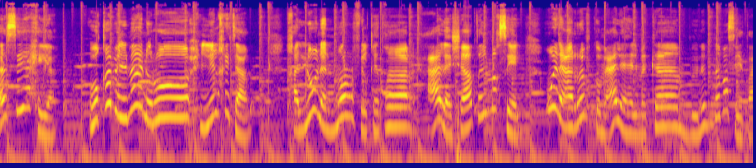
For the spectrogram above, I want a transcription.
السياحية. وقبل ما نروح للختام خلونا نمر في القطار على شاطئ المغسيل ونعرفكم على هالمكان بنبذة بسيطة.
